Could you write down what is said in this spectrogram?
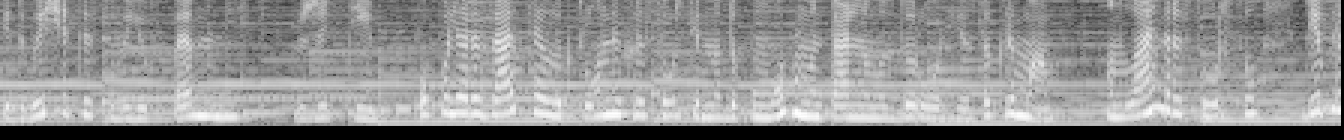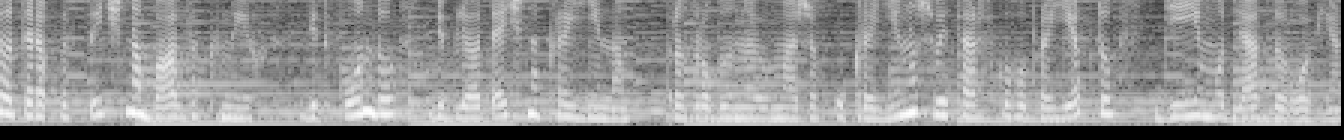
підвищити свою впевненість в житті. Популяризація електронних ресурсів на допомогу ментальному здоров'ю, зокрема онлайн-ресурсу бібліотерапевтична база книг від фонду Бібліотечна країна, розробленої в межах україно-швейцарського проєкту Діємо для здоров'я,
